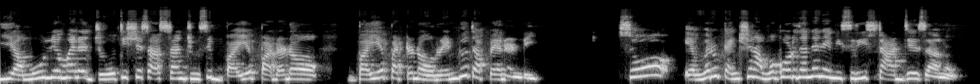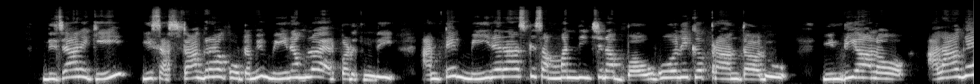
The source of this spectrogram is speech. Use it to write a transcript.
ఈ అమూల్యమైన జ్యోతిష్య శాస్త్రాన్ని చూసి భయపడడం భయపెట్టడం రెండూ తప్పేనండి. సో ఎవరు టెన్షన్ అవ్వకూడదనే నేను ఈ సిరీస్ స్టార్ట్ చేశాను. నిజానికి ఈ షష్టాగ్రహ కూటమి మీనంలో ఏర్పడుతుంది. అంటే మీనరాశికి సంబంధించిన భౌగోళిక ప్రాంతాలు ఇండియాలో అలాగే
